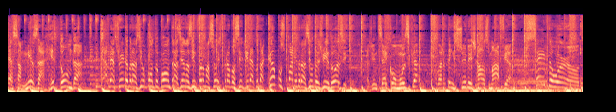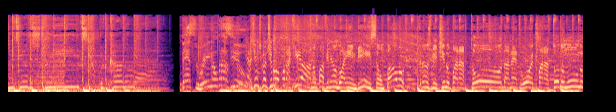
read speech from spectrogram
essa mesa redonda. É a bestradiobrasil.com trazendo as informações para você direto da Campus Party Brasil 2012. A gente segue com música, agora tem Swedish House Mafia. Save the Best Radio Brasil. E a gente continua por aqui, ó, no pavilhão do AMB em São Paulo, transmitindo para toda a network, para todo mundo,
